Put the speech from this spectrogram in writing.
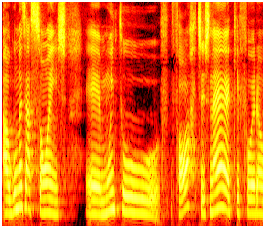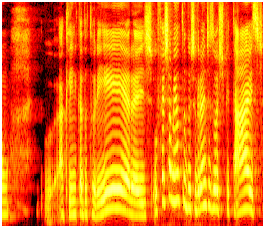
algumas ações é, muito fortes, né, que foram a Clínica Doutoreiras, o fechamento dos grandes hospitais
